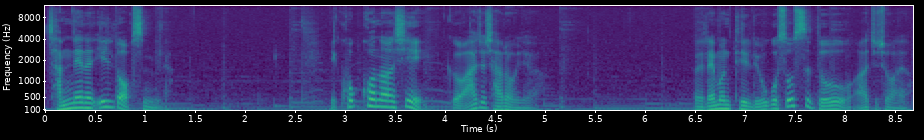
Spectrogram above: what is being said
잡내는 1도 없습니다. 이 코코넛이 그 아주 잘 어울려요. 레몬틸 요거 소스도 아주 좋아요.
